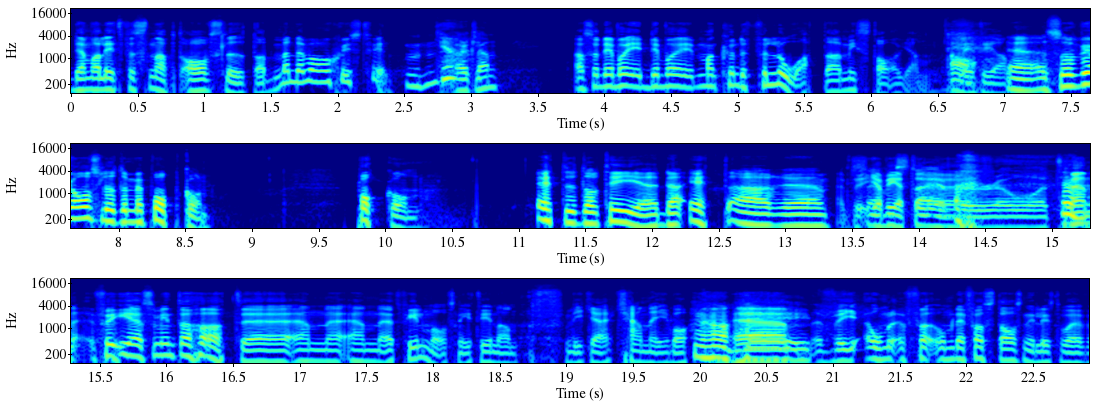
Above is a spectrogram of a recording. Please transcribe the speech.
den var lite för snabbt avslutad, men det var en schysst film. Mhm, Ja. Verkligen. Alltså det var, det var, man kunde förlåta misstagen Ja. lite grann. eh, så vi avslutar med popcorn. Popcorn. Ett utav tio, där ett är... Eh, Jag vet eh, och Men för er som inte har hört eh, en, en, ett filmavsnitt innan, vilka kan ni vara? Eh, Nej. vi, om, för, om det första avsnittet lyssnar på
